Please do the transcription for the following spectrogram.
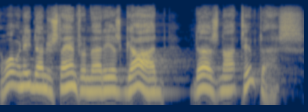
And what we need to understand from that is God does not tempt us.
